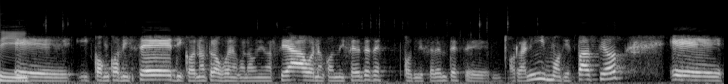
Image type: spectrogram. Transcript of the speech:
eh, y con CONICET y con otros, bueno, con la universidad, bueno, con diferentes, con diferentes eh, organismos y espacios. Eh,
